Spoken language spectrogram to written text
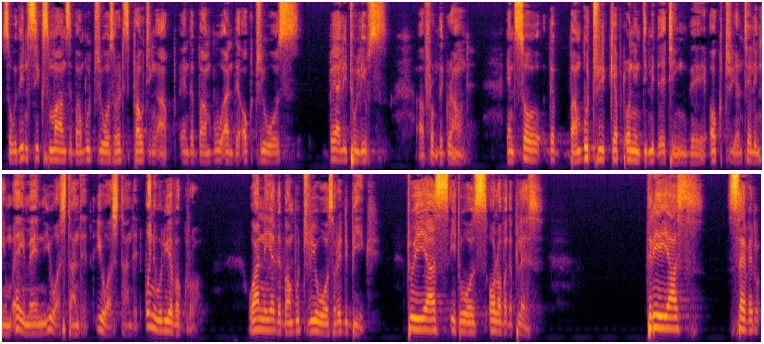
So within six months, the bamboo tree was already sprouting up and the bamboo and the oak tree was barely two leaves uh, from the ground. And so the bamboo tree kept on intimidating the oak tree and telling him, Hey man, you are standard. You are standard. When will you ever grow? One year the bamboo tree was already big. Two years it was all over the place. Three years, several,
